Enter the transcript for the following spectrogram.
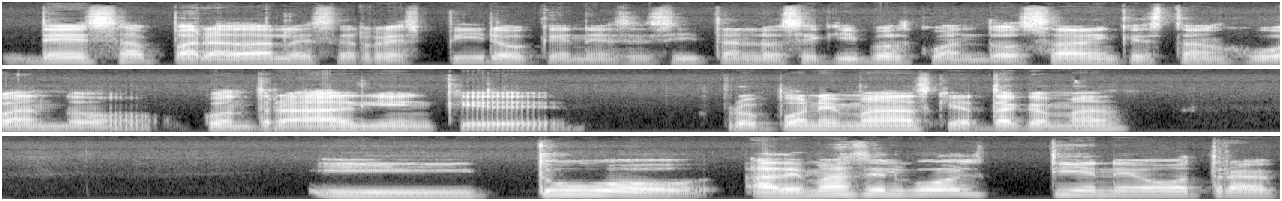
Deza para darle ese respiro que necesitan los equipos cuando saben que están jugando contra alguien que propone más, que ataca más. Y tuvo, además del gol, tiene otra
